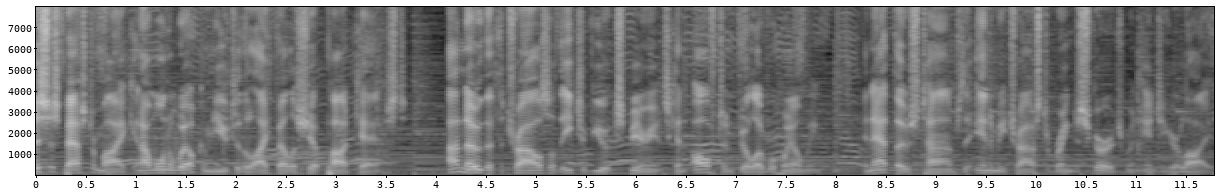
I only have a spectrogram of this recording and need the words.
This is Pastor Mike, and I want to welcome you to the Life Fellowship podcast. I know that the trials of each of you experience can often feel overwhelming, and at those times the enemy tries to bring discouragement into your life.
